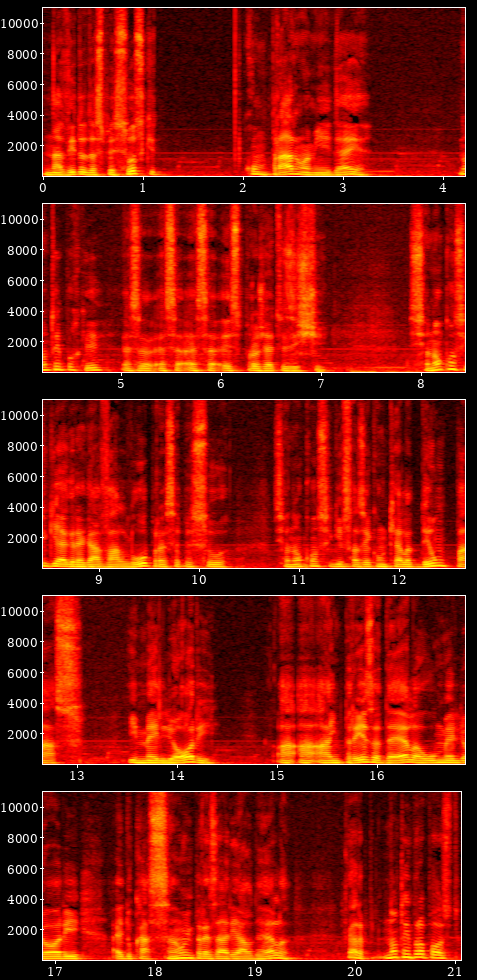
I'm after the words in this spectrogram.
na vida das pessoas que compraram a minha ideia, não tem porquê essa, essa, essa, esse projeto existir. Se eu não conseguir agregar valor para essa pessoa, se eu não conseguir fazer com que ela dê um passo e melhore a, a, a, empresa dela ou melhore a educação empresarial dela, cara, não tem propósito.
